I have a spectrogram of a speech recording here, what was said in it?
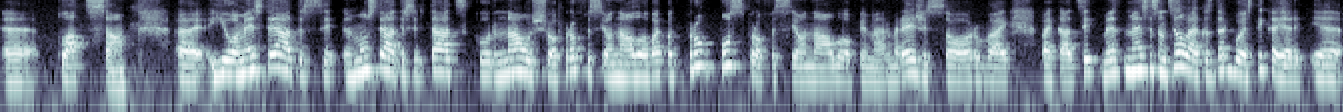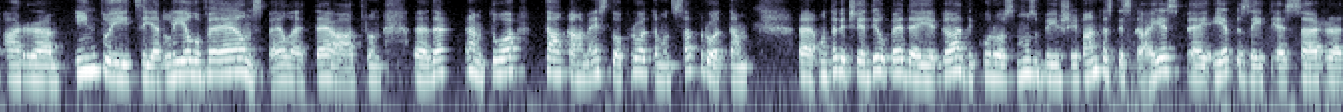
Uh, Platsā. Uh, jo teātris, mūsu teātris ir tāds, kur nav šo profesionālo vai pat pusprofesionālo, piemēram, režisoru vai, vai kādu citu. Mēs, mēs esam cilvēki, kas darbojas tikai ar, ar intuīciju, ar lielu vēlmi spēlēt teātru un darām to tā, kā mēs to protam un saprotam. Eh, un tagad šie divi pēdējie gadi, kuros mums bija šī fantastiskā iespēja iepazīties ar eh,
